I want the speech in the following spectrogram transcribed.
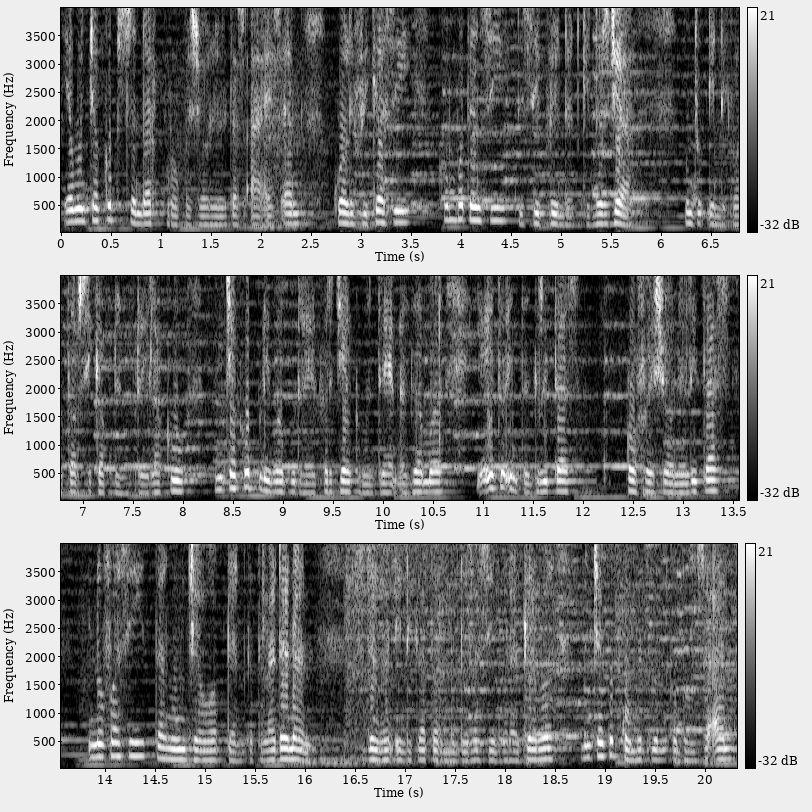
yang mencakup standar profesionalitas ASN, kualifikasi, kompetensi, disiplin, dan kinerja. Untuk indikator sikap dan perilaku mencakup lima budaya kerja Kementerian Agama yaitu integritas, profesionalitas, inovasi, tanggung jawab, dan keteladanan. Sedangkan indikator moderasi beragama mencakup komitmen kebangsaan,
